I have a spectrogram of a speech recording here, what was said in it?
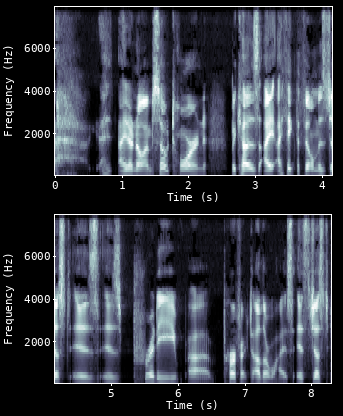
I, I don't know. I'm so torn because I, I think the film is just is is pretty uh, perfect. Otherwise, it's just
